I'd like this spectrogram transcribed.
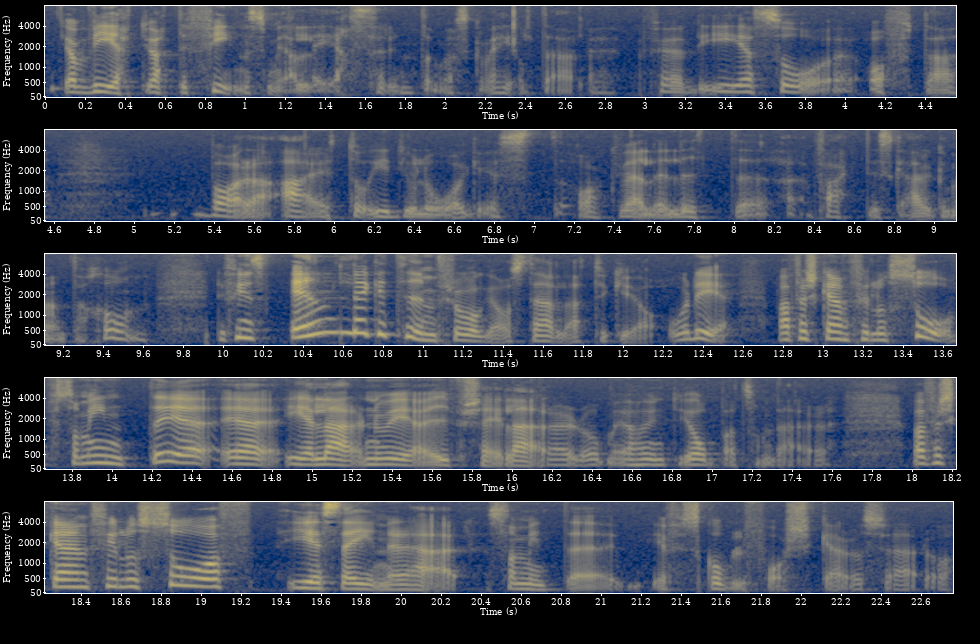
jag vet ju att det finns men jag läser inte om jag ska vara helt ärlig. För det är så ofta bara argt och ideologiskt och väldigt lite faktisk argumentation. Det finns en legitim fråga att ställa tycker jag och det är varför ska en filosof som inte är, är lärare, nu är jag i och för sig lärare då, men jag har inte jobbat som lärare. Varför ska en filosof ge sig in i det här som inte är för skolforskare och så här då?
